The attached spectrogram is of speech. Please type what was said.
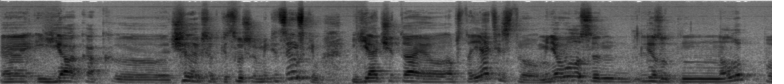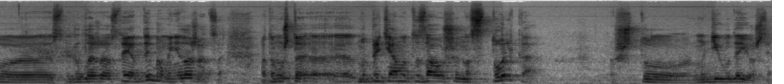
э, я, как э, человек все-таки с высшим медицинским, я читаю обстоятельства, у меня волосы лезут на лоб, э, стоят дыбом и не ложатся. Потому что ну, притянуто за уши настолько, что ну диву даешься.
